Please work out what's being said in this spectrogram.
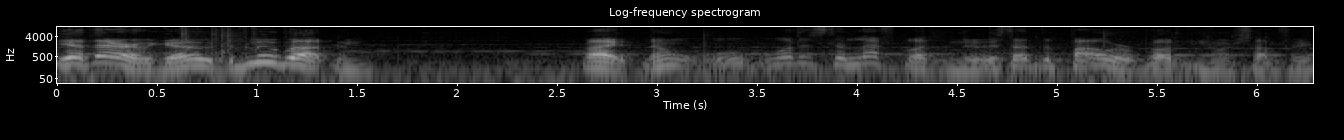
yeah, there we go, the blue button. Right, now what does the left button do? Is that the power button or something?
